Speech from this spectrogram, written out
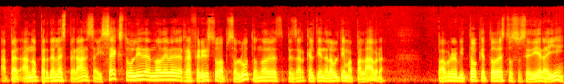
a, a no perder la esperanza. Y sexto, un líder no debe referir su absoluto, no debe pensar que él tiene la última palabra. Pablo evitó que todo esto sucediera allí.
